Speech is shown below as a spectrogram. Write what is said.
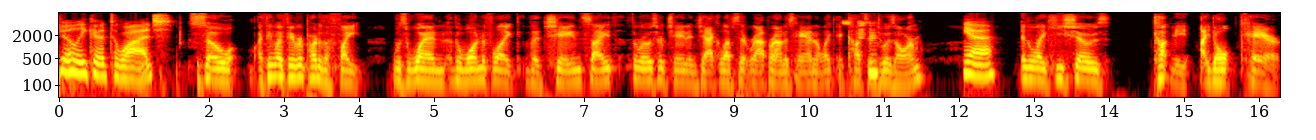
Really good to watch. So I think my favorite part of the fight was when the one with like the chain scythe throws her chain and Jack lets it wrap around his hand and like it cuts Mhm. into his arm Yeah. and like he shows cut me I don't care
